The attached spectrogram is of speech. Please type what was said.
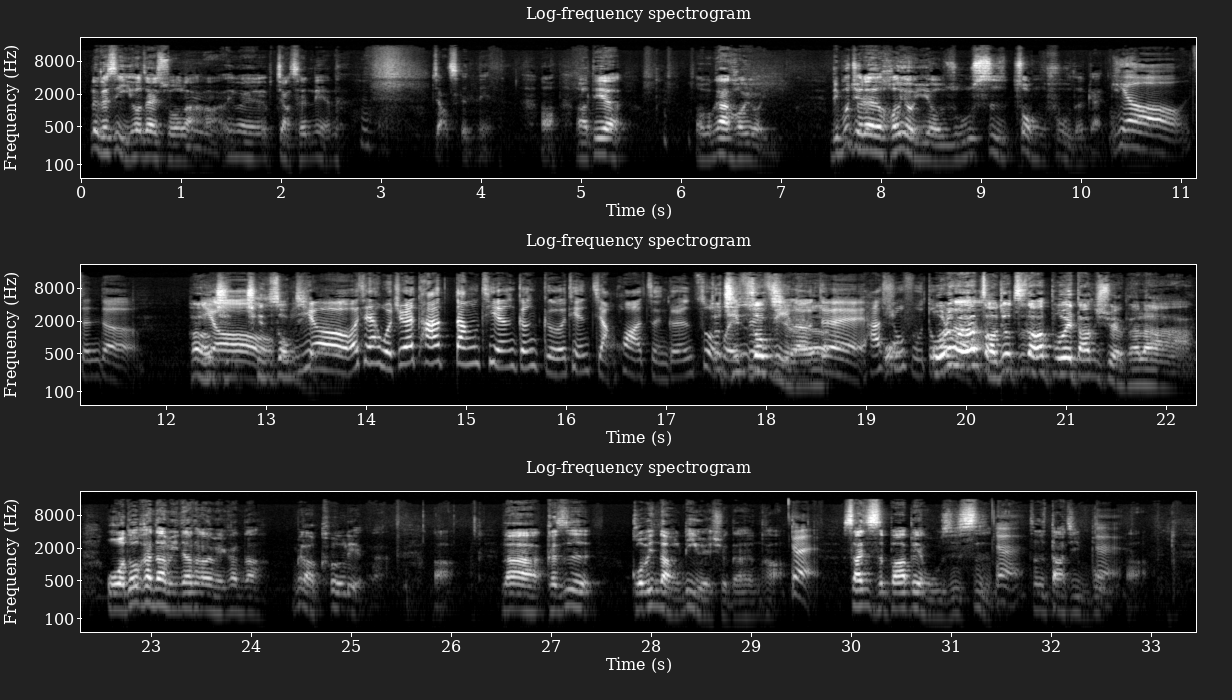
那个是以后再说了啊，因为讲成年。了，讲成年，哦啊，第二，我们看侯友谊，你不觉得侯友谊有如释重负的感觉？，有，真的有轻轻松有，而且我觉得他当天跟隔天讲话，整个人做回就轻松自己了对他舒服多我。我了。认为他早就知道他不会当选的啦，我都看到民调，他都没看到，没老抠脸啊啊！那可是国民党立委选的很好，对三十八变五十四，对这是大进步啊。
